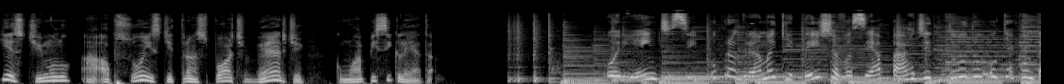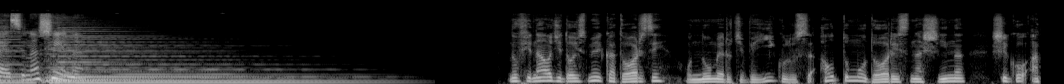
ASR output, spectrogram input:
e estímulo a opções de transporte verde, como a bicicleta. Oriente-se, o programa que deixa você a par de tudo o que acontece na China. No final de 2014, o número de veículos automotores na China chegou a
